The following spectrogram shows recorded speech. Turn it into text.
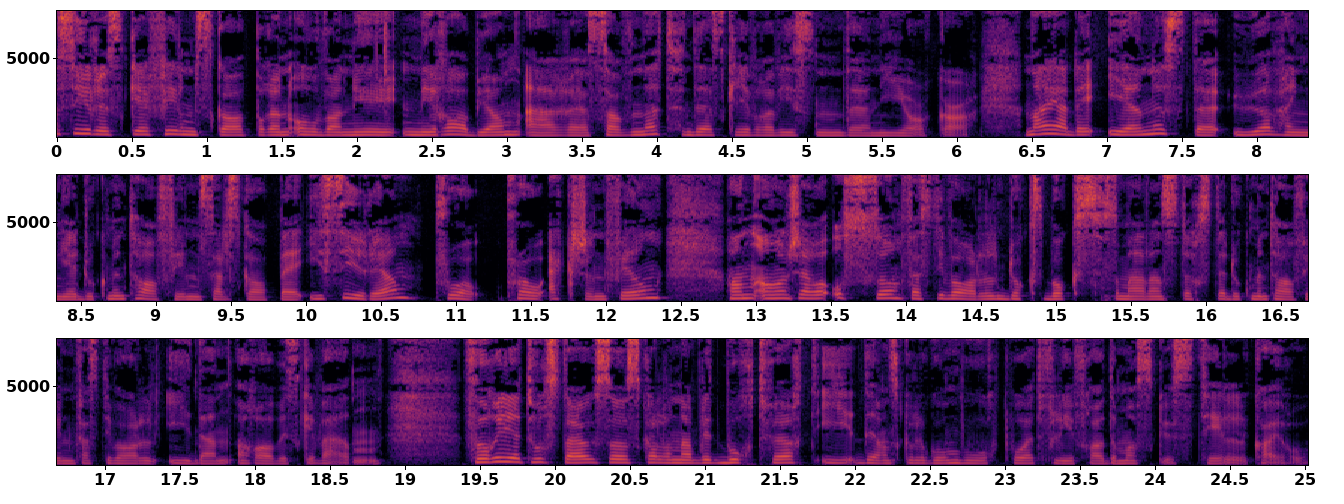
syriske filmskaperen Orvan Mirabian er savnet, det skriver avisen The New Yorker. Nei er det eneste uavhengige dokumentarfilmselskapet i Syria, Pro, Pro Action Film. Han arrangerer også festivalen Doxbox, som er den største dokumentarfilmfestivalen i den arabiske verden. Forrige torsdag skal han ha blitt bortført i det han skulle gå om bord på et fly fra Damaskus til Kairo.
